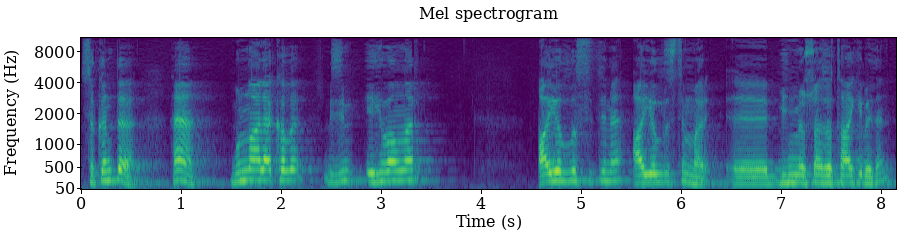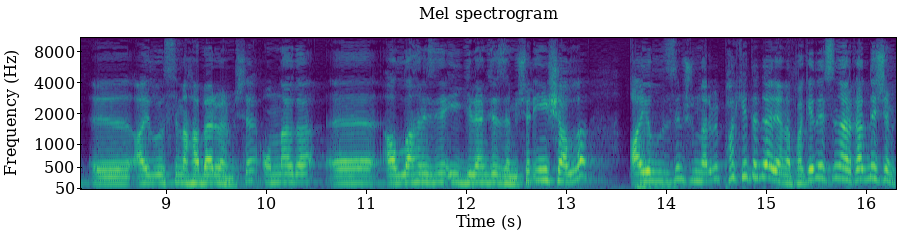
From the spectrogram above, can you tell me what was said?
sıkıntı. He, bununla alakalı bizim ihvanlar Ay Yıldız siteme, Ay Yıldız sitem var. Ee, bilmiyorsanız da takip edin. Ee, Ay Yıldız siteme haber vermişler. Onlar da e, Allah'ın izniyle ilgileneceğiz demişler. İnşallah Ay Yıldız sitem şunları bir paket eder yani. Paket etsinler kardeşim.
